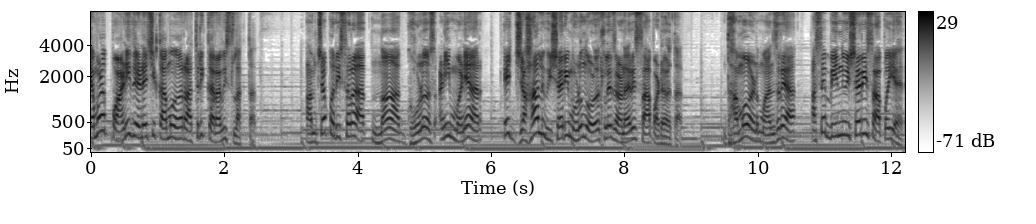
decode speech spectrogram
त्यामुळे पाणी देण्याची कामं रात्री करावीच लागतात. आमच्या परिसरात नाग घोणस आणि मण्यार हे जहाल विषारी म्हणून ओळखले जाणारे साप आढळतात. धामण मांजऱ्या असे बिनविषारी सापही आहेत.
